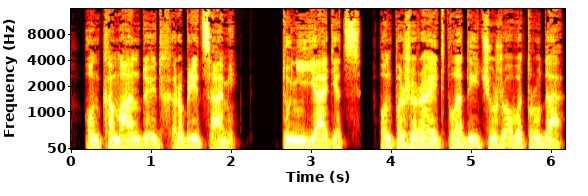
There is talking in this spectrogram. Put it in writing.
— он командует храбрецами. Тунеядец — он пожирает плоды чужого труда.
